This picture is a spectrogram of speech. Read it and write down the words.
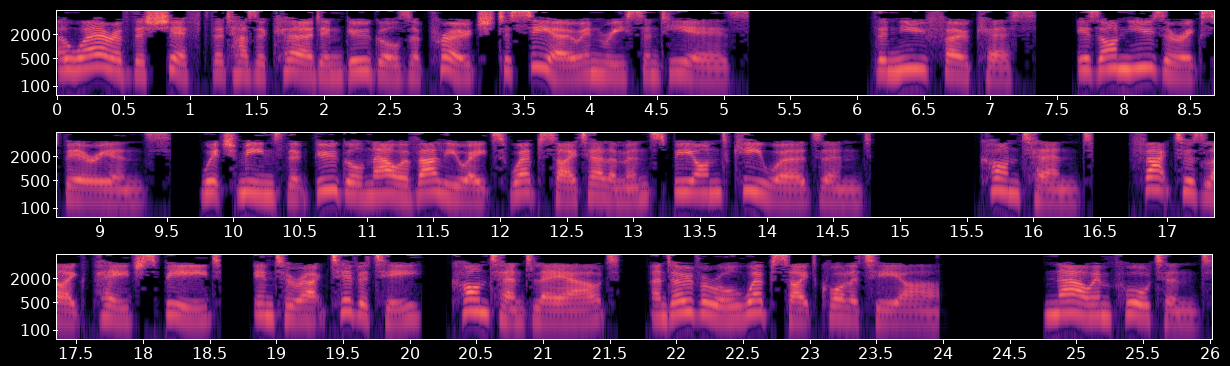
aware of the shift that has occurred in Google's approach to SEO in recent years. The new focus is on user experience, which means that Google now evaluates website elements beyond keywords and content. Factors like page speed, interactivity, content layout, and overall website quality are now important.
